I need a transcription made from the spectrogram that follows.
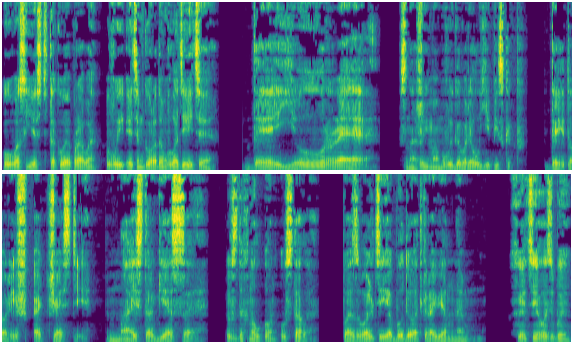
«У вас есть такое право?» Вы этим городом владеете». «Де юре!» С нажимом выговорил епископ. «Да и то лишь отчасти. Майстер Гессе!» Вздохнул он устало. «Позвольте я буду откровенным». «Хотелось бы...»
